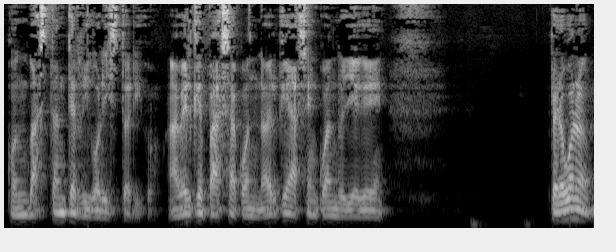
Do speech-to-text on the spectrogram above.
con bastante rigor histórico a ver qué pasa cuando a ver qué hacen cuando llegue pero bueno,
